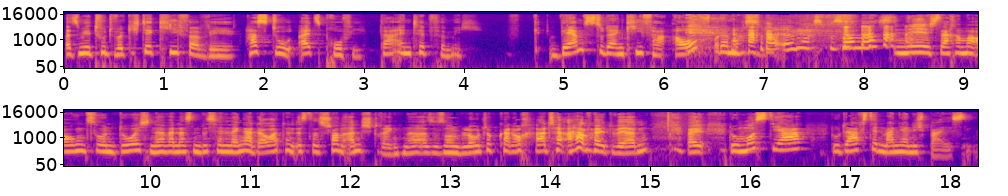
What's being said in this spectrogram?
also mir tut wirklich der Kiefer weh. Hast du als Profi da einen Tipp für mich? Wärmst du deinen Kiefer auf oder machst du da irgendwas Besonderes? Nee, ich sage immer Augen zu und durch. Ne? Wenn das ein bisschen länger dauert, dann ist das schon anstrengend. Ne? Also so ein Blowjob kann auch harte Arbeit werden. Weil du musst ja, du darfst den Mann ja nicht beißen.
